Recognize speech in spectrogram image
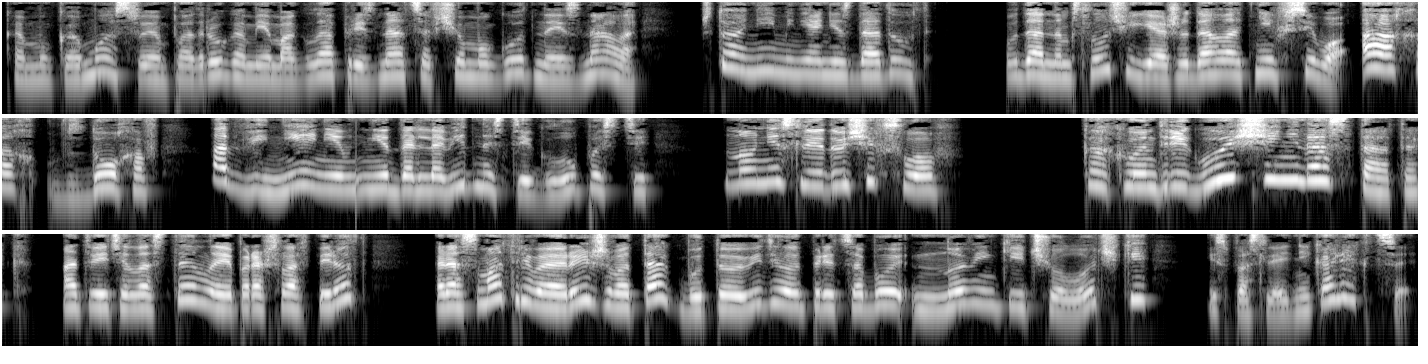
Кому-кому, а своим подругам я могла признаться в чем угодно и знала, что они меня не сдадут. В данном случае я ожидала от них всего ахах, вздохов, обвинений недальновидности и глупости, но не следующих слов. «Какой интригующий недостаток!» — ответила Стелла и прошла вперед, рассматривая рыжего так, будто увидела перед собой новенькие чулочки из последней коллекции.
